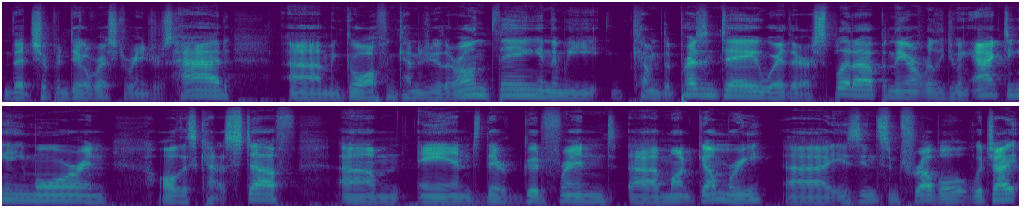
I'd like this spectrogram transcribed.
that Chip and Dale Rescue Rangers had. Um, and go off and kind of do their own thing, and then we come to the present day where they're split up and they aren't really doing acting anymore, and all this kind of stuff. Um, and their good friend uh, Montgomery uh, is in some trouble, which I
